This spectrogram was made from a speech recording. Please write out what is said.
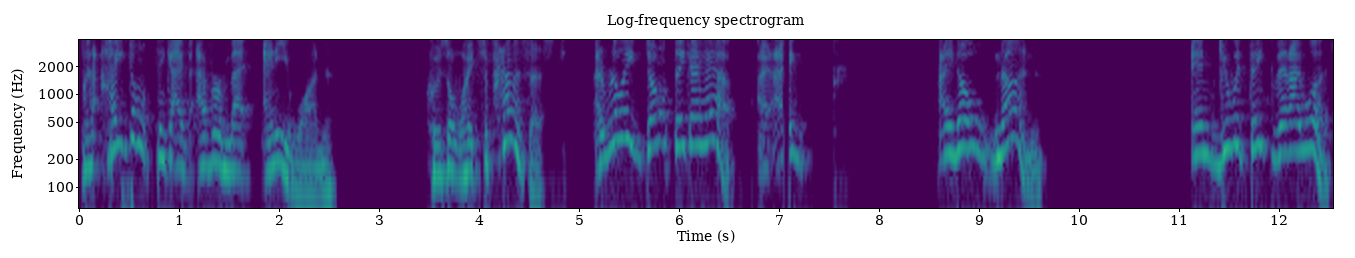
But I don't think I've ever met anyone who's a white supremacist. I really don't think I have. I I, I know none. And you would think that I would.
